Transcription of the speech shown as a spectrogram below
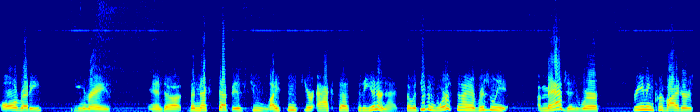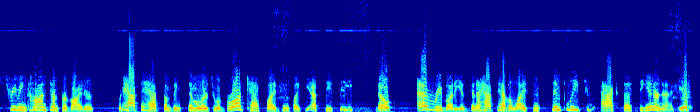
already being raised. And uh, the next step is to license your access to the internet. So it's even worse than I originally imagined, where streaming providers, streaming content providers, would have to have something similar to a broadcast license like the FCC. Nope. Everybody is going to have to have a license simply to access the internet. If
